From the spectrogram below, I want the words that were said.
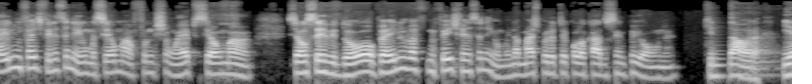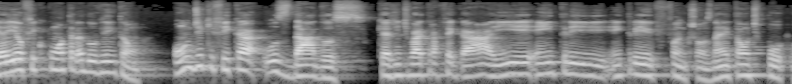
aí ele não faz diferença nenhuma. Se é uma function app, se é, uma, se é um servidor, para ele não, vai, não fez diferença nenhuma, ainda mais por eu ter colocado sempre on, né? Que da hora. E aí eu fico com outra dúvida, então. Onde que fica os dados que a gente vai trafegar aí entre, entre functions, né? Então, tipo,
